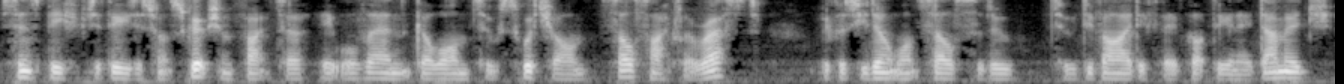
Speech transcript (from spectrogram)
Since p53 is a transcription factor, it will then go on to switch on cell cycle arrest, because you don't want cells to, do, to divide if they've got DNA damage.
